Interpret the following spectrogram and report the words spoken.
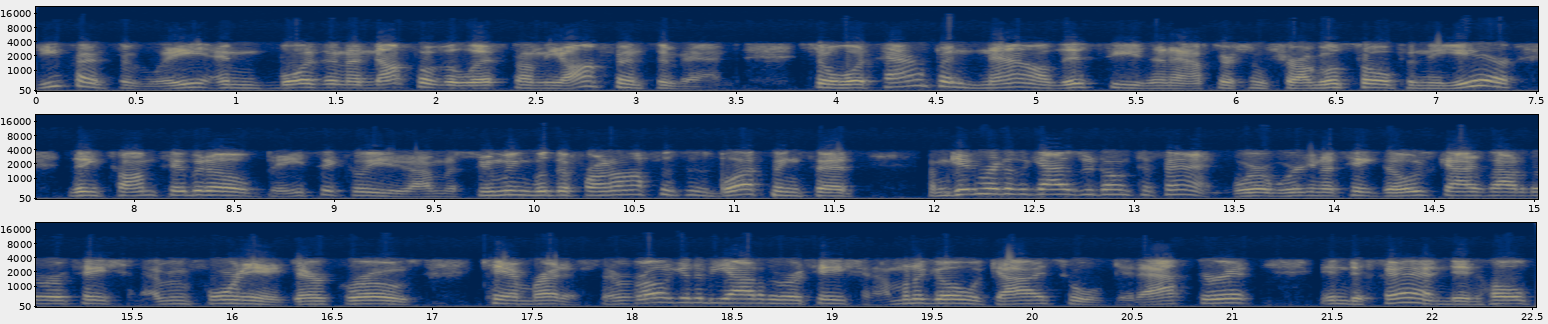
defensively and wasn't enough of a list on the offensive end. So what's happened now this season after some struggles to open the year, I think Tom Thibodeau basically, I'm assuming with the front office's blessing, said, I'm getting rid of the guys who don't defend. We're we're going to take those guys out of the rotation. Evan Fournier, Derrick Rose, Cam Reddish. They're all going to be out of the rotation. I'm going to go with guys who will get after it and defend and hope,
